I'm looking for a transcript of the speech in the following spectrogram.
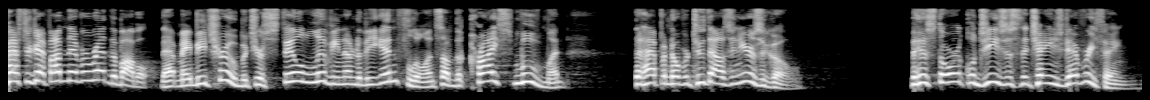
Pastor Jeff, I've never read the Bible. That may be true, but you're still living under the influence of the Christ movement that happened over 2,000 years ago. The historical Jesus that changed everything,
